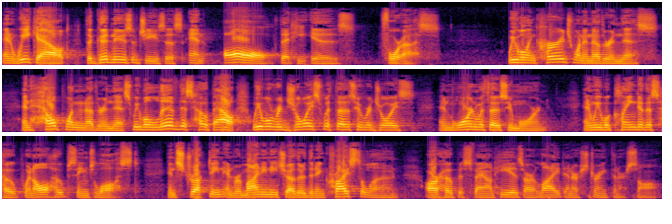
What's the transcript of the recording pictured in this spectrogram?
and week out the good news of Jesus and all that he is for us. We will encourage one another in this and help one another in this. We will live this hope out. We will rejoice with those who rejoice and mourn with those who mourn. And we will cling to this hope when all hope seems lost, instructing and reminding each other that in Christ alone, our hope is found. He is our light and our strength and our song.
